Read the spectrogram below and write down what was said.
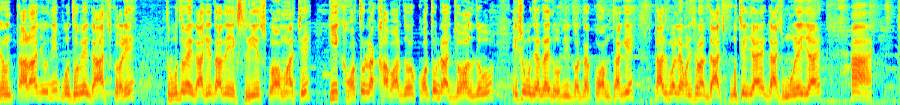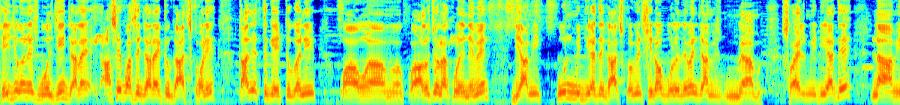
যেমন তারা যদি প্রথমে গাছ করে তো প্রথমে গাছে তাদের এক্সপিরিয়েন্স কম আছে কি কতটা খাবার দেবো কতটা জল দেবো এসব মধ্যে তাদের অভিজ্ঞতা কম থাকে। তার ফলে অনেক সময় গাছ পচে যায় গাছ মরে যায়। হ্যাঁ সেই জন্য বলছি যারা আশেপাশে যারা একটু গাছ করে তাদের থেকে একটুখানি আলোচনা করে নেবেন যে আমি কোন মিডিয়াতে গাছ করবেন সেটাও বলে দেবেন যে আমি সয়েল মিডিয়াতে না আমি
